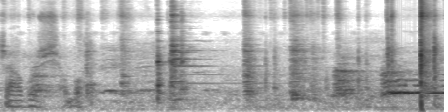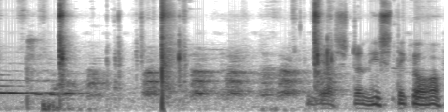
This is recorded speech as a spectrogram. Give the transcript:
চা বসাবো গ্যাসটা নিচ থেকে অফ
